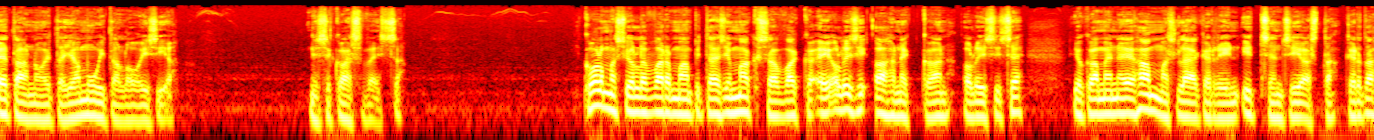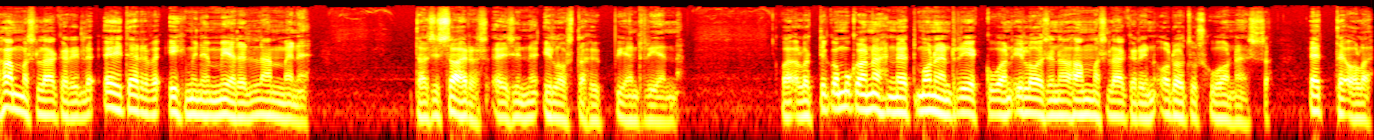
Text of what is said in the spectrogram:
etanoita ja muita loisia niissä kasveissa – Kolmas, jolle varmaan pitäisi maksaa, vaikka ei olisi ahnekkaan, olisi se, joka menee hammaslääkäriin itsen sijasta. Kerta hammaslääkärille ei terve ihminen mielellään mene. Tai siis sairas ei sinne ilosta hyppien riennä. Vai oletteko mukaan nähneet monen riekkuvan iloisena hammaslääkärin odotushuoneessa? Ette ole.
